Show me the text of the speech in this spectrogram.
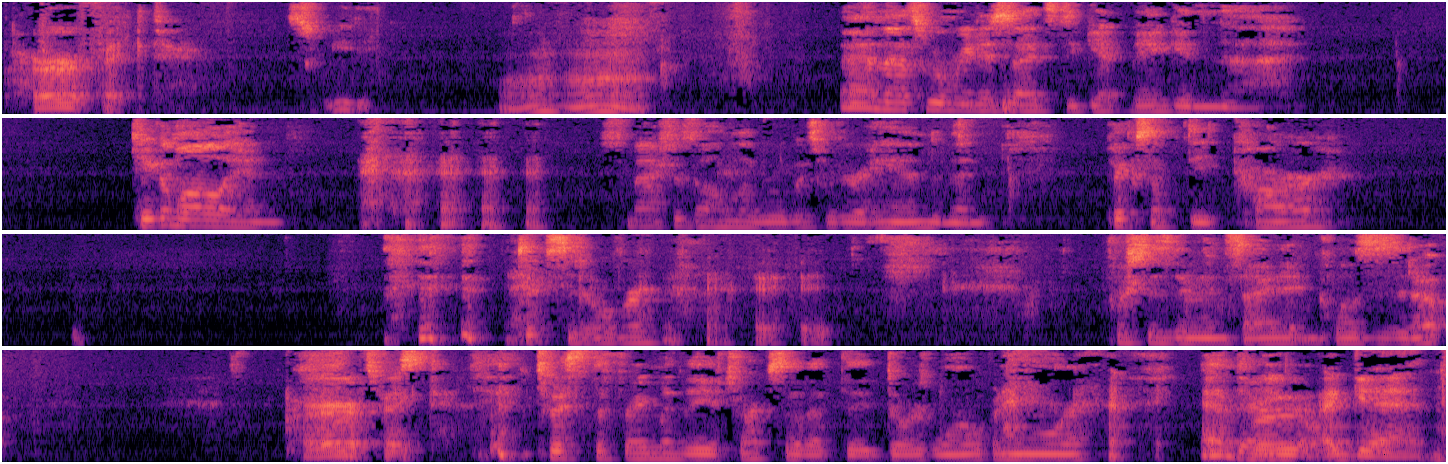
Perfect. Sweetie. Mm-hmm. And that's when Rita decides to get big and uh, take them all in. Smashes all the robots with her hand and then picks up the car, tips it over, pushes them inside it, and closes it up. Perfect. Twists the frame of the truck so that the doors won't open anymore. And there you go. again.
